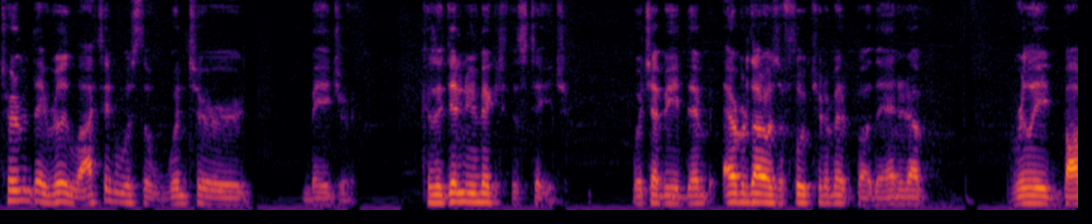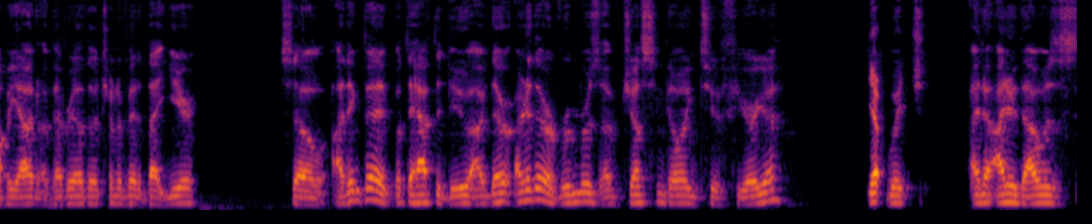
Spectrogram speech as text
tournament they really lacked in was the winter major, because they didn't even make it to the stage, which I mean they ever thought it was a fluke tournament, but they ended up really bombing out of every other tournament that year. So I think that what they have to do, I there I know there are rumors of Justin going to Furia. Yep. Which I know I knew that was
